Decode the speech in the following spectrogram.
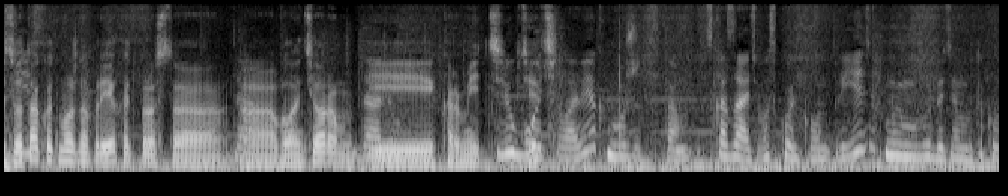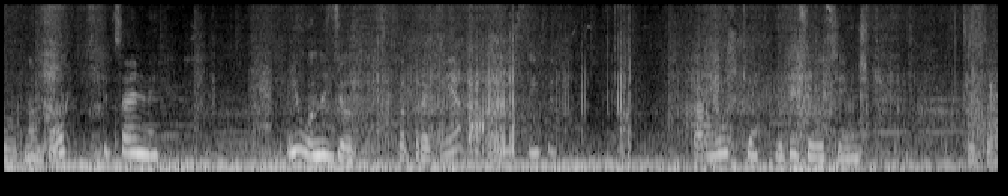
Есть вот так вот можно приехать просто Да. а, волонтером Да, и кормить Любой птиц. человек может там сказать, во сколько он приедет. Мы ему выдадим вот такой вот набор специальный. И он идет по тропе и сыпет кормушки вот эти вот семечки. Это-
